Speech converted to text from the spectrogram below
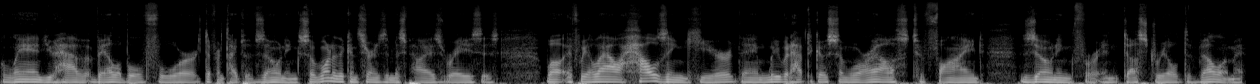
land you have available for different types of zoning. So one of the concerns the municipality has raised is, well, if we allow housing here, then we would have to go somewhere else to find zoning for industrial development.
